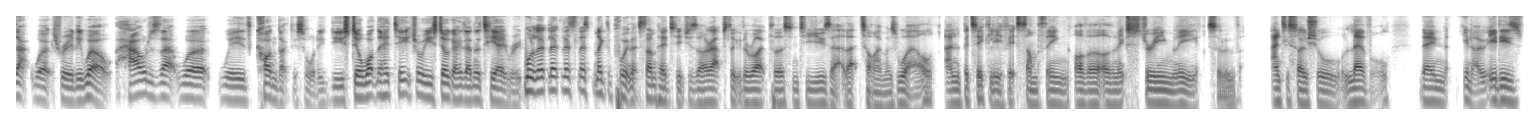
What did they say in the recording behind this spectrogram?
that works really well. How does that work with conduct disorder? Do you still want the head teacher or are you still going down the TA route? Well, let, us let's, let's make the point that some head teachers are absolutely the right person to use at that time as well. And particularly if it's something of, a, of an extremely sort of antisocial level, then you know it is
